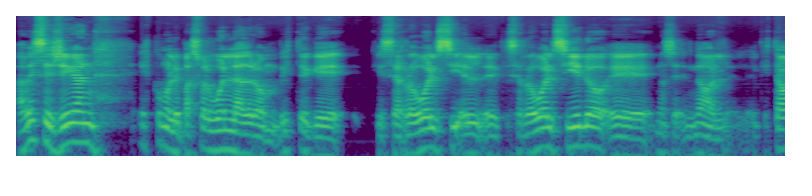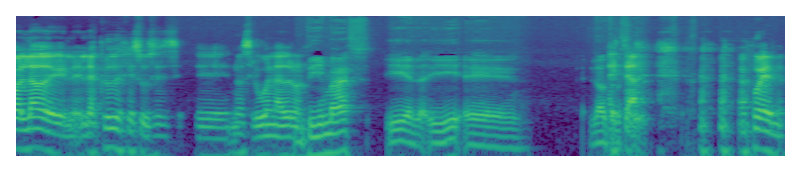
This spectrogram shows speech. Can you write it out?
A veces llegan es como le pasó al buen ladrón, ¿viste? Que, se robó el, que se robó el cielo, eh, no sé, no, el, que estaba al lado de la cruz de Jesús, eh, no es el buen ladrón. Dimas y el, y, eh, otro. Ahí está. bueno.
